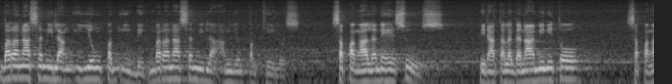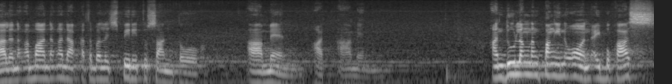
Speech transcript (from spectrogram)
maranasan nila ang iyong pag-ibig, maranasan nila ang iyong pagkilos. Sa pangalan ni Jesus, tinatalaga namin ito sa pangalan ng Ama, ng Anak at ng Espiritu Santo. Amen at Amen. Ang dulang ng Panginoon ay bukas,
